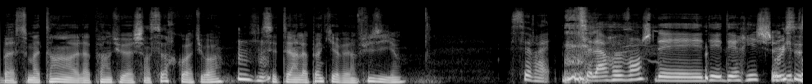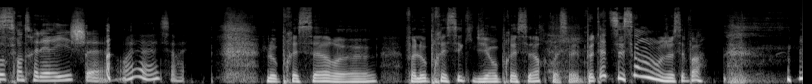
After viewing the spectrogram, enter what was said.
Bah, ce matin, un lapin a tué un chasseur, quoi, tu vois. Mhm. C'était un lapin qui avait un fusil. hein. C'est vrai. C'est la revanche des, des, des riches, Oui, des pauvres ça. contre les riches. Ouais, ouais, c'est vrai. L'oppresseur, euh, enfin l'oppressé qui devient oppresseur, quoi. Peut-être c'est ça, hein, je sais pas.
